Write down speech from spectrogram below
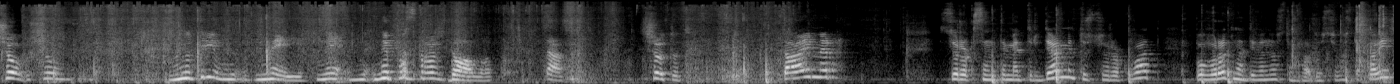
що, що внутрі в неї не, не постраждало. Так, що тут? Таймер 40 см діаметр, 40 Вт, поворот на 90 градусів. Ось така річ.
